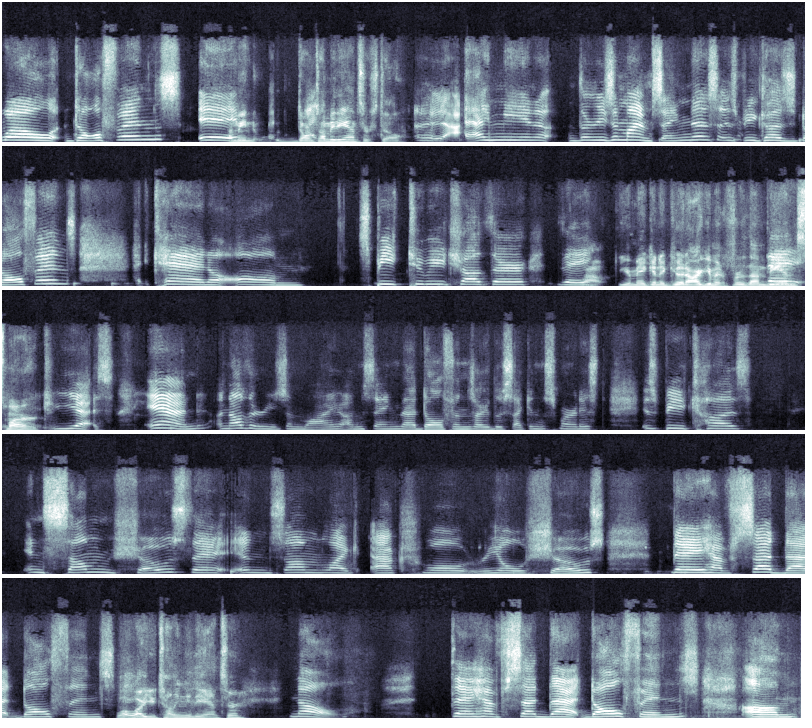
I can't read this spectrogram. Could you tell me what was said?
Well, dolphins. I mean, don't tell me the answer still. I mean, the reason why I'm saying this is because dolphins can um speak to each other. They Wow, you're making a good argument for them being smart. yes. And another reason why I'm saying that dolphins are the second smartest is because in some shows that in some like actual real shows they have said that dolphins Whoa, are you telling me the answer? No. They have said that dolphins um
